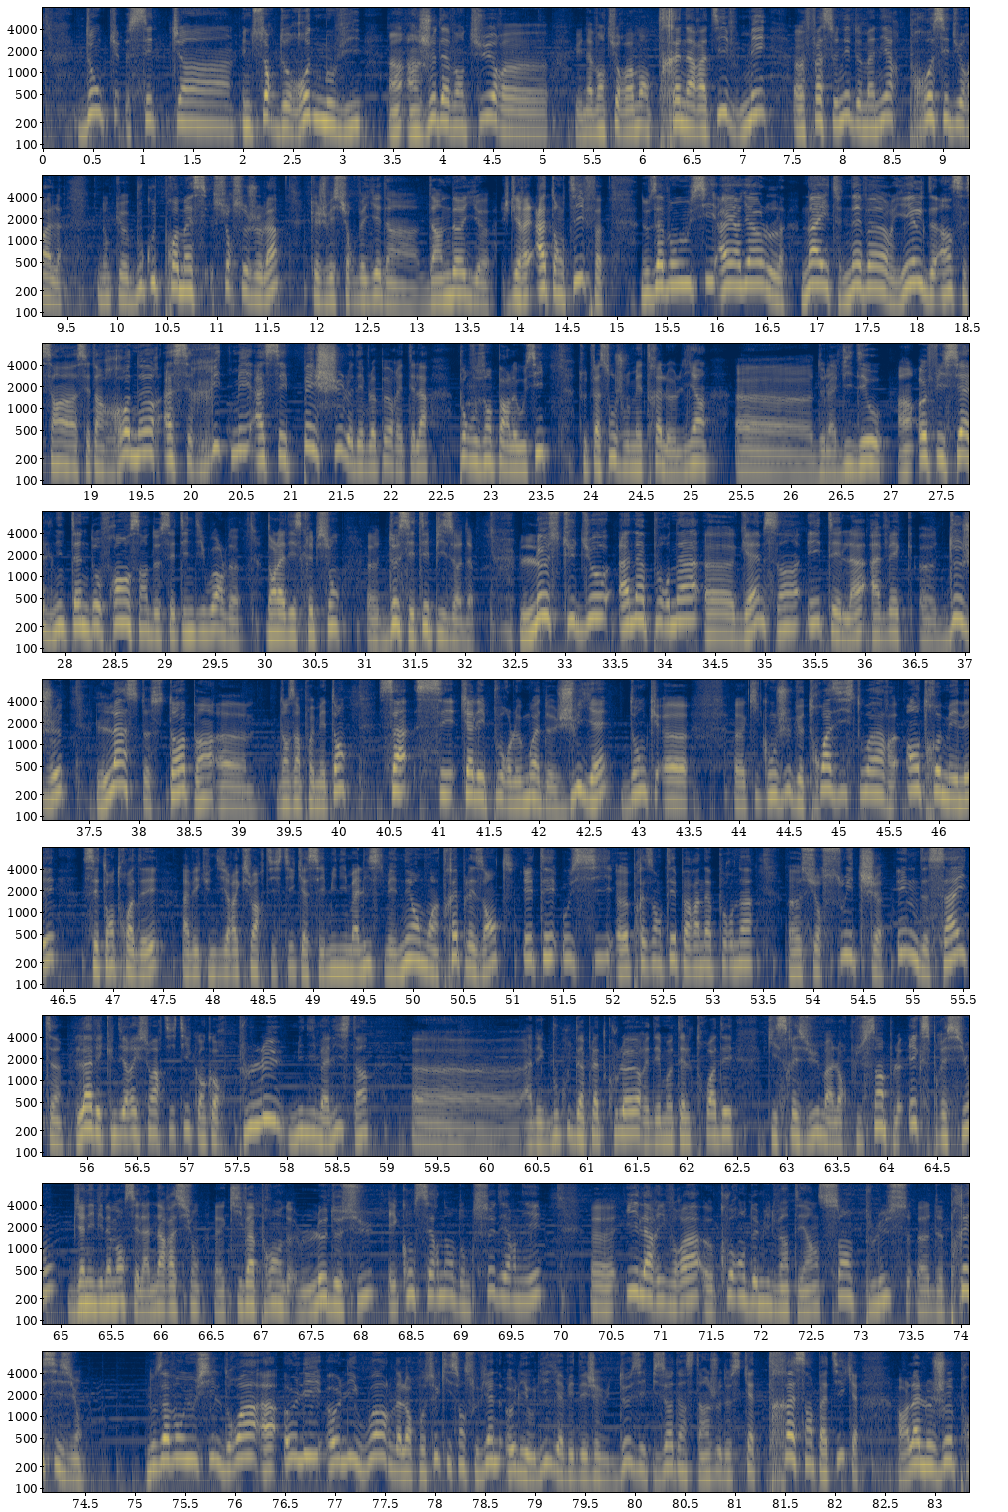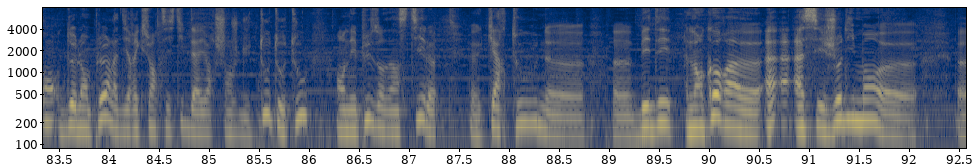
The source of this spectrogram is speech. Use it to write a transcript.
Donc c'est une sorte de road movie, hein, un jeu d'aventure, euh, une aventure vraiment très narrative, mais euh, façonnée de manière procédurale. Donc beaucoup de promesses sur ce jeu-là, que je vais surveiller d'un œil, je dirais, attentif. Nous avons aussi Aerial Night Never Yield, hein, c'est un, un, runner assez rythmé, assez péchu, le développeur était là pour vous en parler aussi. De toute façon, je vous mettrai le lien de la vidéo hein, officielle Nintendo France de cet Indie World dans la description euh, de cet épisode. Le studio Annapurna euh, Games hein, était là avec euh, deux jeux. Last Stop, hein, dans un premier temps, ça c'est calé pour le mois de juillet, donc qui conjugue trois histoires entremêlées. C'est en 3D, avec une direction artistique assez minimaliste mais néanmoins très plaisante. Était aussi présenté par Annapurna sur Switch in the Sight, là avec une direction artistique encore plus minimaliste, euh, avec beaucoup d'aplats de couleurs et des modèles 3D qui se résument à leur plus simple expression. Bien évidemment, c'est la narration euh, qui va prendre le dessus. Et concernant donc ce dernier, euh, il arrivera courant 2021 sans plus de précision. Nous avons eu aussi le droit à Holy Holy World. Alors pour ceux qui s'en souviennent, Holy Holy, il y avait déjà eu deux épisodes. Hein. C'était un jeu de skate très sympathique. Alors là, le jeu prend de l'ampleur. La direction artistique d'ailleurs change du tout au tout. On est plus dans un style euh, cartoon, euh, euh, BD. Là encore, assez joliment.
